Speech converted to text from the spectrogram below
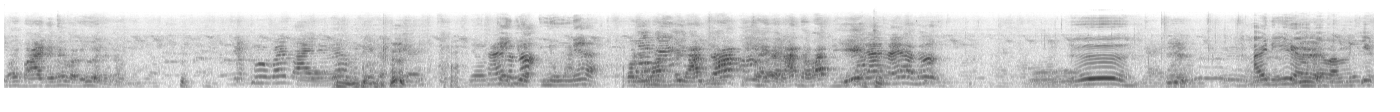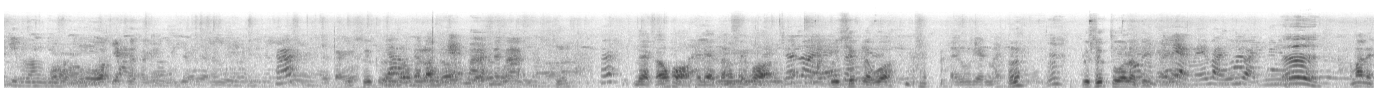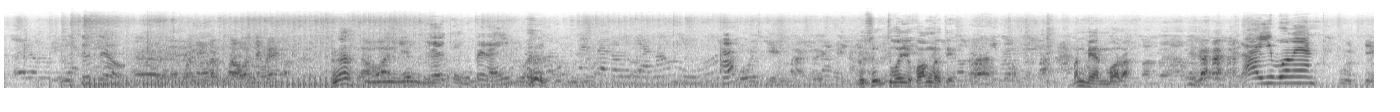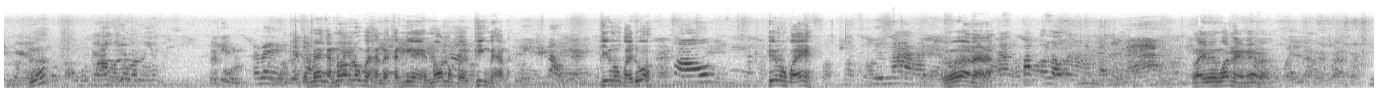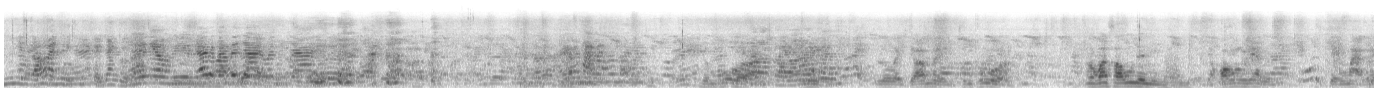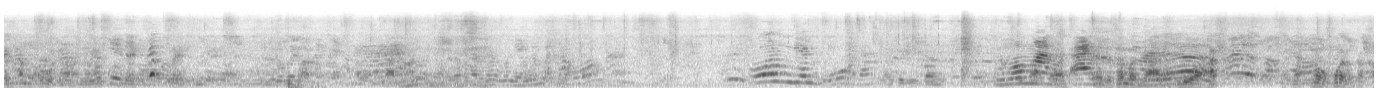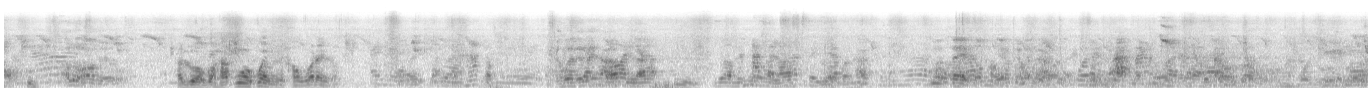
ตายบายบายได้ไหมว่าเออเนี่ยนะมือบายบายเลยหายแล้วเนาะยุงนี่แหละก็สวัสดีหลานจ้าที่ให้แต่หลานสวัสดียายหายแล้วเนาะเออหายดีแล้วแต่ว่ามันเจ็บที่มองอยู่โอ้เก็บทางนี้เก็บทางนี้รู้สึกเลยว่าแต่เราเก็บมากแต่นั่นแลกเอาพ่อไปแลกตั้งไปพ่อรู้สึกแล้วว่าไปโรงเรียนไหมรู้สึกตัวแล้วติเออเอามาเลยรู้สึกแล้ววันเสาร์ใช่ไหมเฮ้ยเสาร์อาทิตย์แกกินไปไหน โอ้ยเก่งมากเลย รู้สึกตัวอยู่ของแล้วติมันแม่นบ่ล่ะได้อยี่บ่แมนพูดเก่งเลยเฮ้ยได้อยี่บ่แมนไปพูดอะไรแม่งกันนอนลงไปหันน่ะคันเมียนอนลงไปพิงไปหันน่ะพิงลงไปดูเขาพิงลงไปยืนหน้าเออนั่นน่ะปั๊บเอาเราอะไรแมงวันไหนนั่นน่ะแล้วอันนี้ก็ยังอยู่ให้แนวมีได้มันได้ได้มันได้ชมพู่อะลูก ลูกไอ้จอมไอ้ชมพู่อะแมงวันสองเดือนอยู่เหมือนกันเจ้าของโรงเรียนเก่งมากเลยทำพูดเนี่ยเด็กเลยงงมากเลยไอ้แต่ธรรมดาลัวหักงัวขั้วมันกับเขาถ้าลัวบ่หักงัวขั้วมันกับเขาบ่ได้หรอก ร้อนแล้วรวมมันหักกว่าเราลัวมันหัก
